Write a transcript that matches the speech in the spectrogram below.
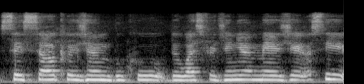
c'est ça que j'aime beaucoup de West Virginia, mais j'ai aussi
